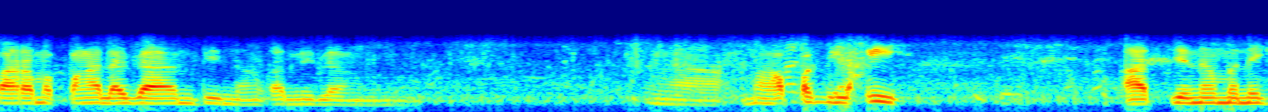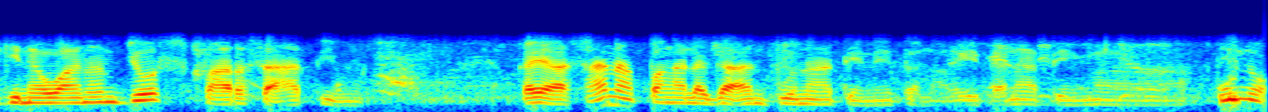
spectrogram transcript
para mapangalagaan din ang kanilang uh, mga paglaki. At yan naman ay ginawa ng Diyos para sa atin. Kaya sana pangalagaan po natin ito. Nakita natin mga puno.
